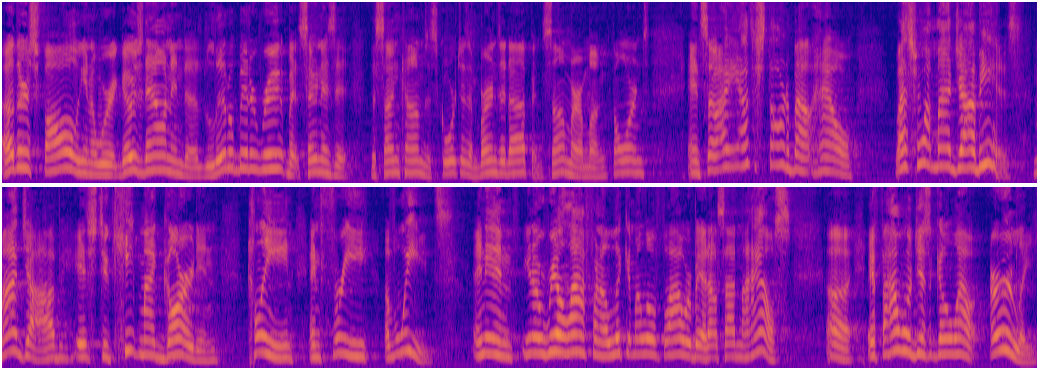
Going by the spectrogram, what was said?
others fall, you know, where it goes down into a little bit of root, but soon as it, the sun comes, it scorches and burns it up, and some are among thorns. And so I, I just thought about how well, that's what my job is. My job is to keep my garden clean and free of weeds. And in, you know, real life, when I look at my little flower bed outside my house, uh, if I will just go out early,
